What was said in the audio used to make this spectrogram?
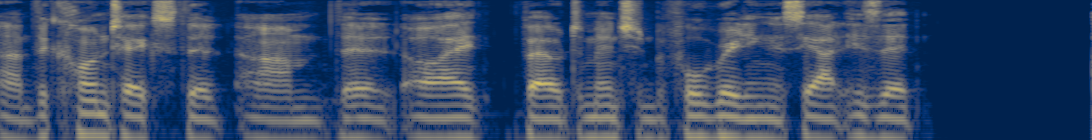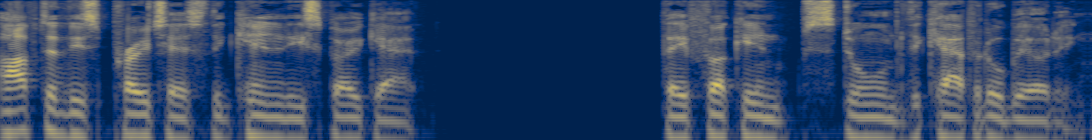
uh, the context that um, that I failed to mention before reading this out is that after this protest that Kennedy spoke at, they fucking stormed the Capitol building.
